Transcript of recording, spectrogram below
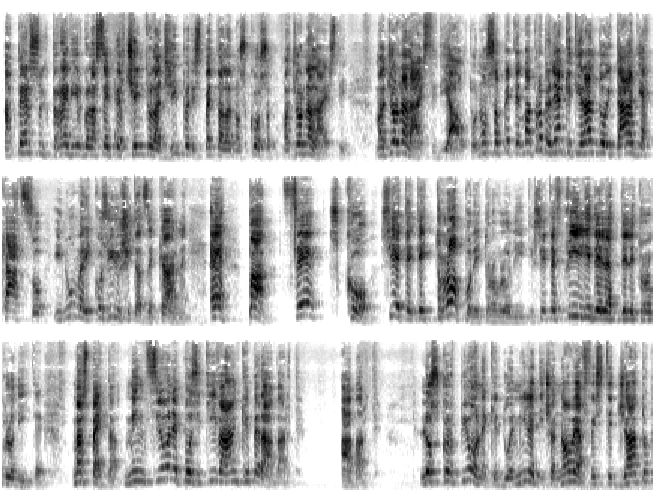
Ha perso il 3,6% la Jeep rispetto all'anno scorso. Ma giornalisti, ma giornalisti di auto, non sapete, ma proprio neanche tirando i dadi a cazzo, i numeri così riuscite a azzeccarne. È pazzesco! Siete dei troppo dei trogloditi, siete figli delle, delle troglodite. Ma aspetta, menzione positiva anche per Abarth. Abarth. Lo scorpione che il 2019 ha festeggiato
